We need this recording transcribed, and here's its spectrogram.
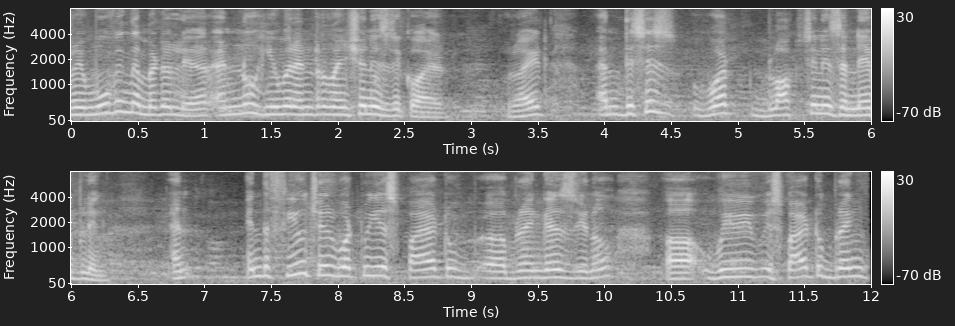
removing the middle layer and no human intervention is required right and this is what blockchain is enabling and in the future what we aspire to uh, bring is you know uh, we aspire to bring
